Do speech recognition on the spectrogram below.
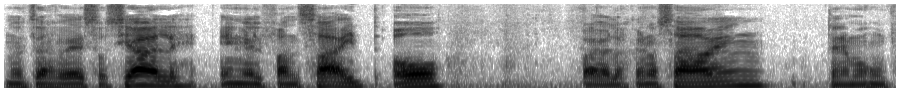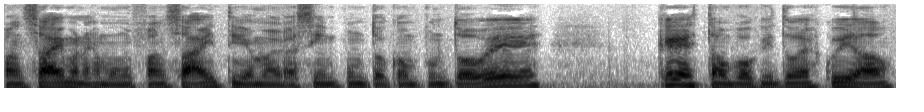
nuestras redes sociales, en el fansite o, para los que no saben, tenemos un fansite, manejamos un fansite, tvmagazine.com.be, que está un poquito descuidado.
